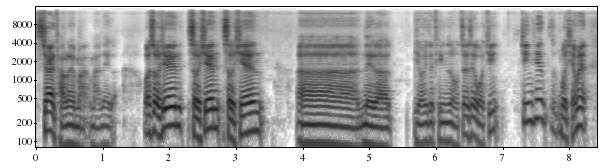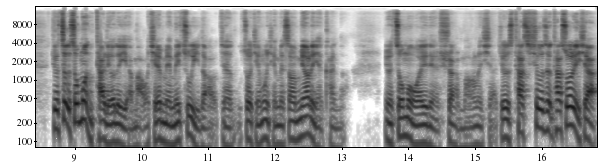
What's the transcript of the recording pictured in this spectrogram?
strike 讨论蛮蛮那个。我首先首先首先呃那个有一个听众，这是我今今天我前面就这个周末他留的言吧，我前面没注意到，在做节目前面稍微瞄了一眼看到。因为周末我有点事儿忙了一下，就是他修正，他说了一下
